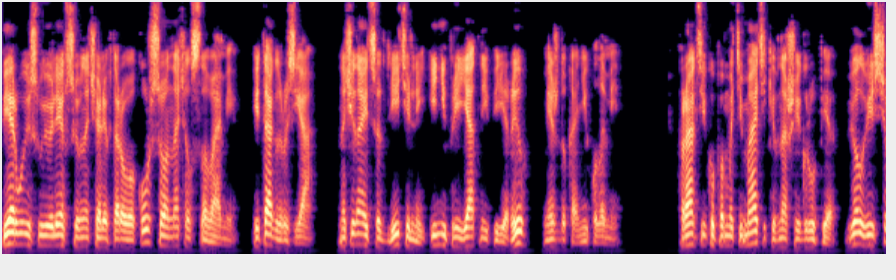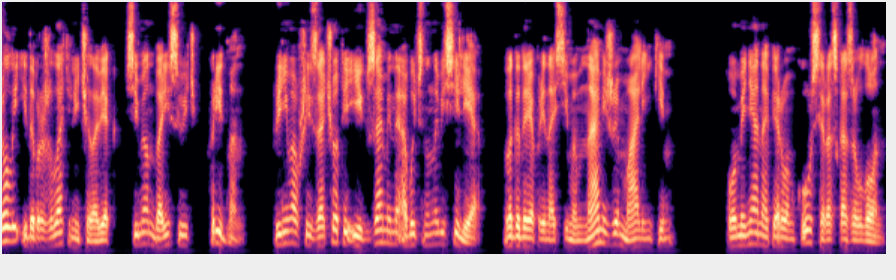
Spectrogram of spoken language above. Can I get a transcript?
Первую свою лекцию в начале второго курса он начал словами «Итак, друзья, начинается длительный и неприятный перерыв между каникулами». Практику по математике в нашей группе вел веселый и доброжелательный человек Семен Борисович Фридман, принимавший зачеты и экзамены обычно на веселе, благодаря приносимым нами же маленьким. У меня на первом курсе, рассказывал он,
